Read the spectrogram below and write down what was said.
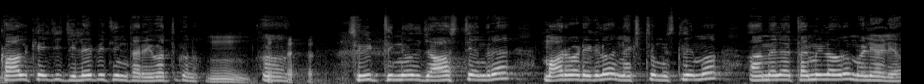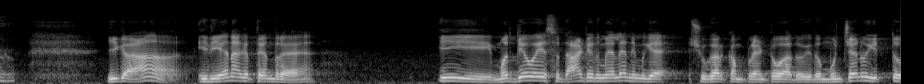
ಕಾಲು ಕೆ ಜಿ ಜಿಲೇಬಿ ತಿಂತಾರೆ ಇವತ್ತಿಗೂ. ಸ್ವೀಟ್ ತಿನ್ನೋದು ಜಾಸ್ತಿ ಅಂದರೆ ಮಾರ್ವಾಡಿಗಳು ನೆಕ್ಸ್ಟ್ ಮುಸ್ಲಿಮು ಆಮೇಲೆ ತಮಿಳವರು ಮಲಯಾಳಿಯವರು. ಈಗ ಇದು ಏನಾಗುತ್ತೆ ಅಂದರೆ ಈ ಮಧ್ಯ ವಯಸ್ಸು ದಾಟಿದ ಮೇಲೆ ನಿಮಗೆ ಶುಗರ್ ಕಂಪ್ಲೇಂಟು ಅದು ಇದು ಮುಂಚೆನೂ ಇತ್ತು,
